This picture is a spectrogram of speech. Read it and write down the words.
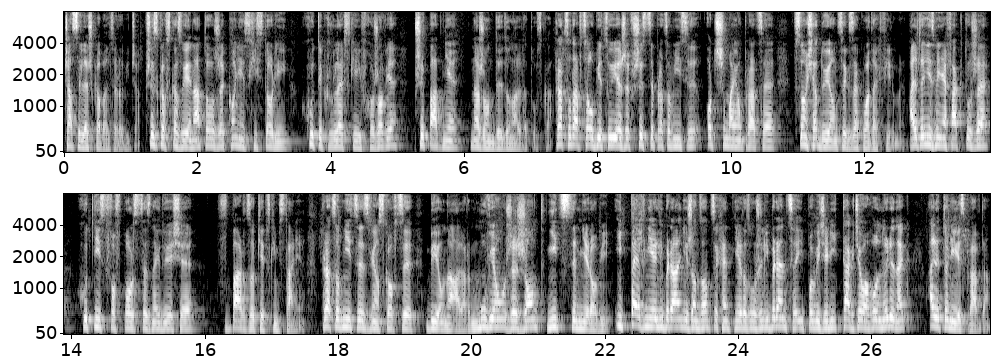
czasy Leszka Balcerowicza. Wszystko wskazuje na to, że koniec historii Huty Królewskiej w Chorzowie przypadnie na rządy Donalda Tuska. Pracodawca obiecuje, że wszyscy pracownicy otrzymają pracę w sąsiadujących zakładach firmy. Ale to nie zmienia faktu, że hutnictwo w Polsce znajduje się w bardzo kiepskim stanie. Pracownicy, związkowcy biją na alarm. Mówią, że rząd nic z tym nie robi. I pewnie liberalni rządzący chętnie rozłożyli ręce i powiedzieli, tak działa wolny rynek, ale to nie jest prawda.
